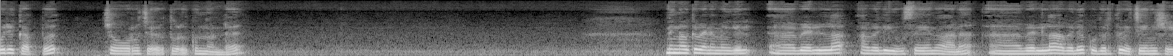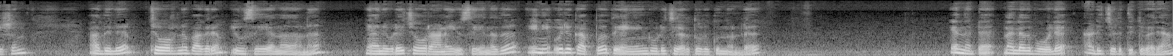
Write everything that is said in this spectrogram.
ഒരു കപ്പ് ചോറ് ചേർത്ത് കൊടുക്കുന്നുണ്ട്. നിങ്ങൾക്ക് വേണമെങ്കിൽ വെള്ള അവൽ യൂസ് ചെയ്യുന്നതാണ്. വെള്ള അവൽ കുതിർത്ത് വെച്ചതിന് ശേഷം അതിൽ ചോറിന് പകരം യൂസ് ചെയ്യുന്നതാണ്. ഞാനിവിടെ ചോറാണ് യൂസ് ചെയ്യുന്നത്. ഇനി ഒരു കപ്പ് തേങ്ങയും കൂടി ചേർത്ത് കൊടുക്കുന്നുണ്ട്. എന്നിട്ട് നല്ലതുപോലെ അടിച്ചെടുത്തിട്ട് വരാം.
